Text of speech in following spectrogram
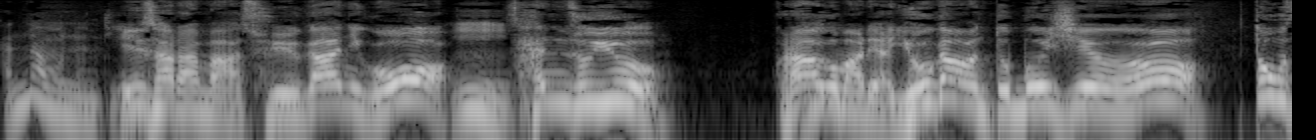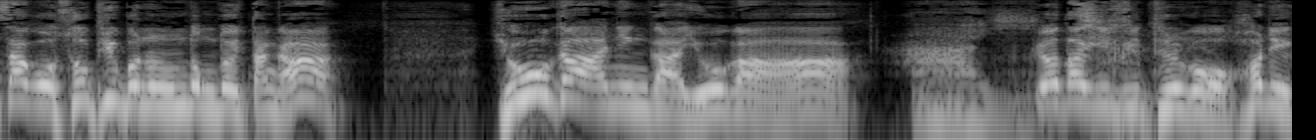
안 나오는데. 이 사람아 수유가 아니고 이. 산수유. 그러고 말이야 요가는 또 무엇이여 똥 싸고 소피 보는 운동도 있단가? 요가 아닌가 요가? 아이. 뼈다귀 비틀고 허리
